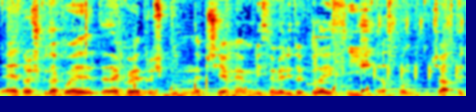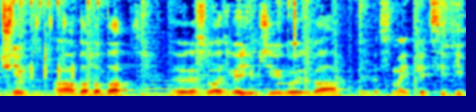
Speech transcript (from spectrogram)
Je trošku takové, takové trošku nepříjemné. My jsme měli trochu tady snížit aspoň částečně a bla bla bla. Nesouhlas říkají, že příběh OS2, tady zase mají keci ty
